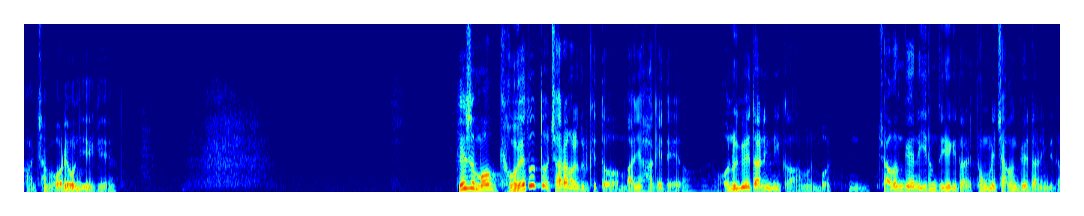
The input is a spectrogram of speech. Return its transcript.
아, 참 어려운 얘기예요. 그래서 뭐 교회도 또 자랑을 그렇게 또 많이 하게 돼요. 어느 교회 다닙니까? 하면 뭐 작은 교회는 이름도 얘기도 안 해. 동네 작은 교회 다닙니다.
